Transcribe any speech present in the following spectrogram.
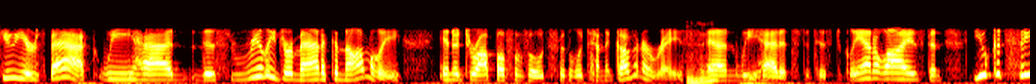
few years back, we had this really dramatic anomaly in a drop off of votes for the lieutenant governor race, mm-hmm. and we had it statistically analyzed, and you could see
